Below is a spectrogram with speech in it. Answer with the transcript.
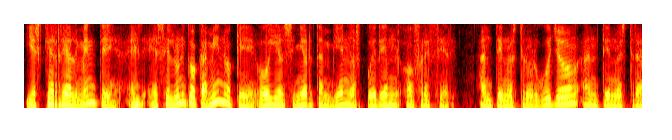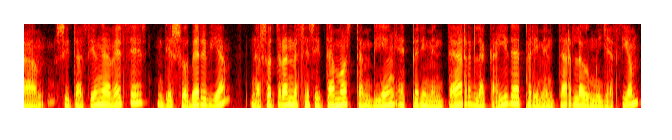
Y es que realmente es, el único camino que hoy el Señor también nos puede ofrecer. Ante nuestro orgullo, ante nuestra situación a veces de soberbia, nosotros necesitamos también experimentar la caída, experimentar la humillación,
